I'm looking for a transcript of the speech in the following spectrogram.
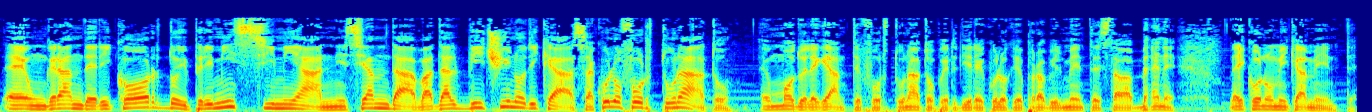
è un grande ricordo, i primissimi anni si andava dal vicino di casa, quello fortunato, è un modo elegante fortunato per dire quello che probabilmente stava bene economicamente.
